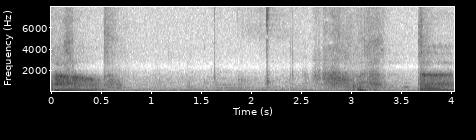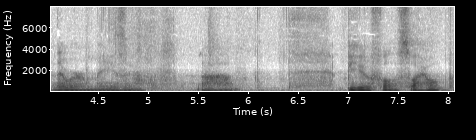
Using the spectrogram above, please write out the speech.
Uh, uh, they were amazing, um, beautiful. So I hope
